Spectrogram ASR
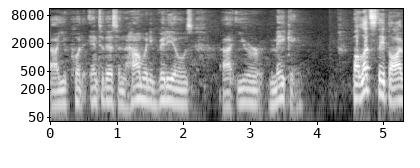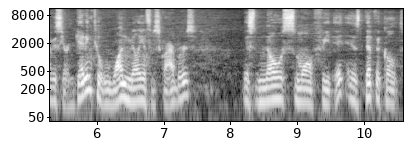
uh, you put into this and how many videos uh, you're making. But let's state the obvious here. Getting to 1 million subscribers is no small feat. It is difficult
